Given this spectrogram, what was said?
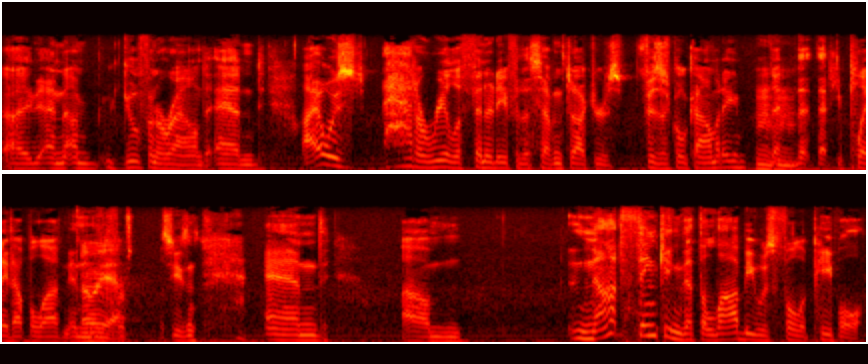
uh, and I'm goofing around. And I always had a real affinity for the Seventh Doctor's physical comedy that, that, that he played up a lot in Mm-hmm. Oh, the yeah. first seasons. And um, not thinking that the lobby was full of people,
